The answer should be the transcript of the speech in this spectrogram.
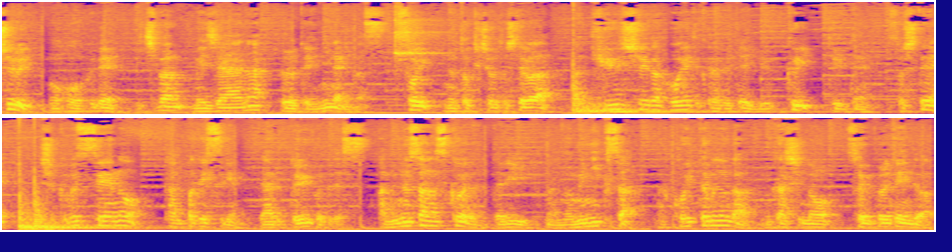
種類も豊富で一番メジャーなプロテインになります。ソイの特徴としては、吸収がホエイと比べてゆっくりという点、そして植物性のタンパク質源であるということです。アミノ酸スコアだったり、まあ、飲みにくさ、ま、こういったものが昔のソイプロテインでは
